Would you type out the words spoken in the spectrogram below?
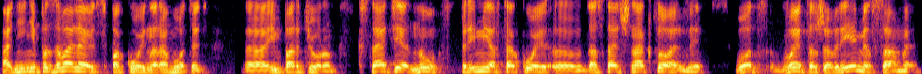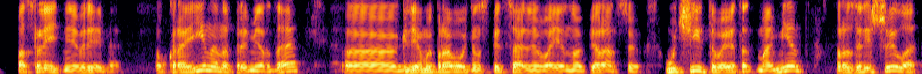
они не позволяют спокойно работать э, импортерам. Кстати, ну, пример такой э, достаточно актуальный. Вот в это же время самое, последнее время, Украина, например, да, где мы проводим специальную военную операцию, учитывая этот момент, разрешила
